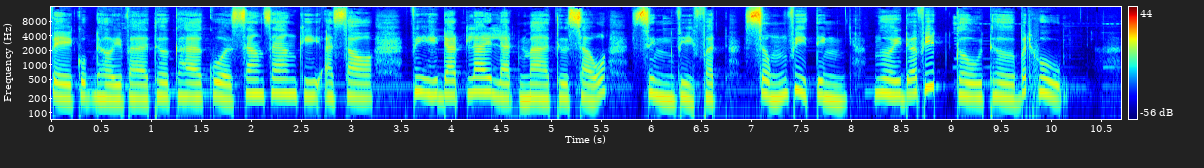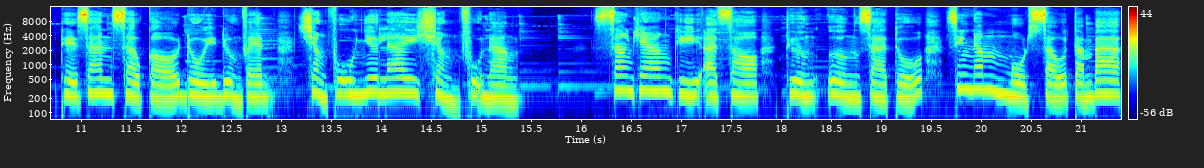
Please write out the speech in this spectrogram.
về cuộc đời và thơ ca của Sang Giang Ghi A vị Đạt Lai Lạt Ma thứ sáu, sinh vì Phật, sống vì tình, người đã viết câu thơ bất hủ. Thế gian sao có đôi đường vẹn, chẳng phụ như lai chẳng phụ nàng. Sang Giang Ghi A Thương ương Gia Tố, sinh năm 1683,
